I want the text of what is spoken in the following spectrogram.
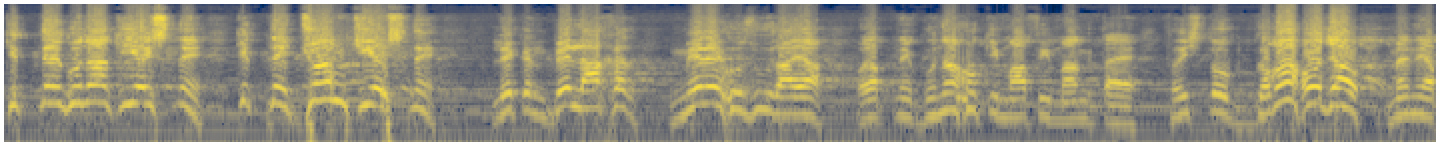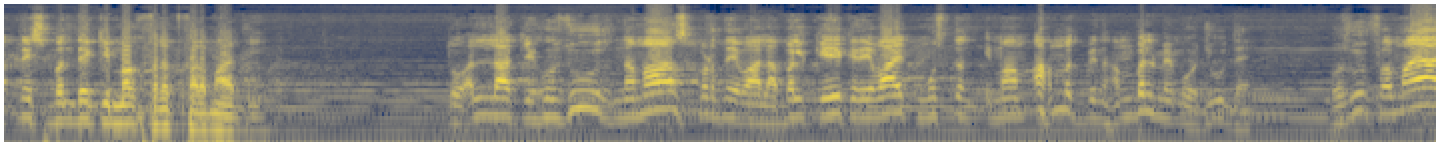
कितने गुना किए इसने, कितने जुर्म किए इसने। लेकिन बिल आखिर मेरे हुजूर आया और अपने गुनाहों की माफ़ी माँगता है। फरिश्तों, गवाह हो जाओ, मैंने अपने इस बंदे की मगफरत फरमा दी। तो अल्लाह के हुजूर नमाज़ पढ़ने वाला, बल्कि एक रिवायत मुस्तद इमाम अहमद बिन हम्बल में मौजूद है। हुजूर फरमाया,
